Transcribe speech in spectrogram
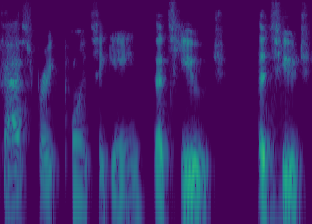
fast break points a game. That's huge. That's Mhm. huge.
